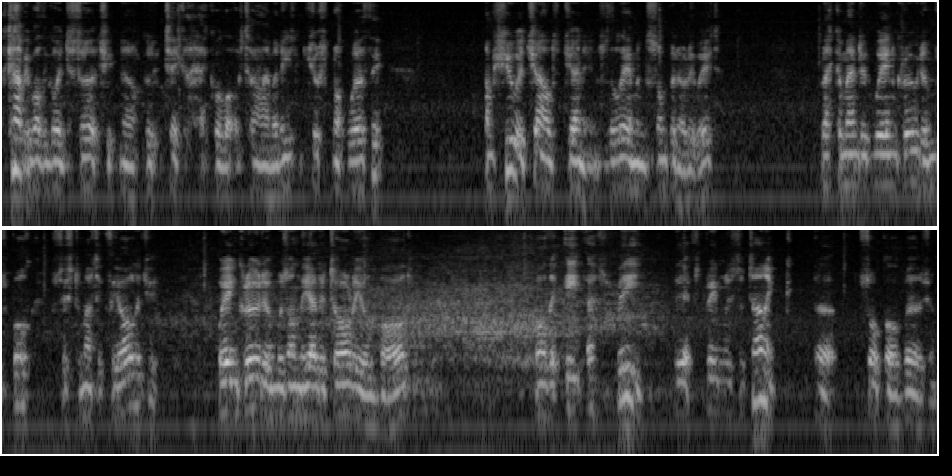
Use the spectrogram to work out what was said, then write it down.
I can't be bothered going to search it now because it'd take a heck of a lot of time and it's just not worth it. I'm sure Charles Jennings, the layman's summary of it, recommended Wayne Grudem's book, Systematic Theology. Wayne Grudem was on the editorial board for the ESV, the extremely satanic uh, so-called version.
